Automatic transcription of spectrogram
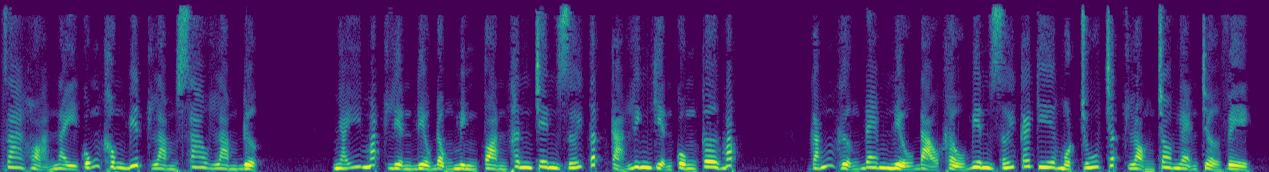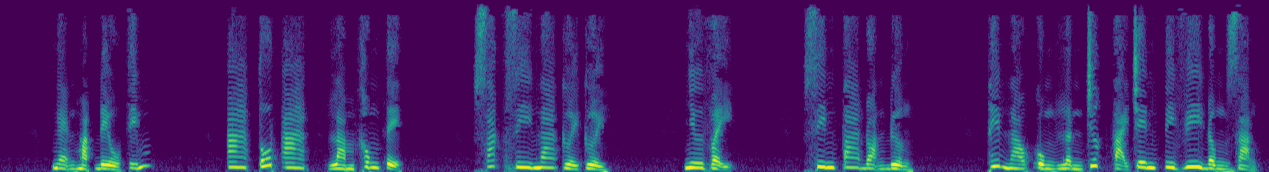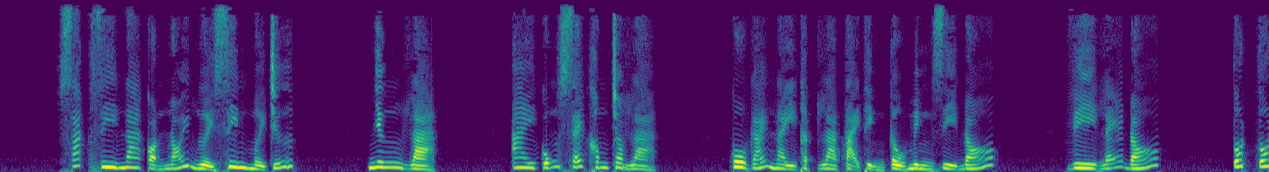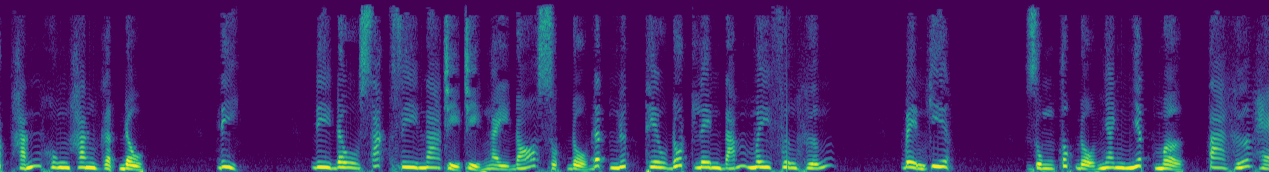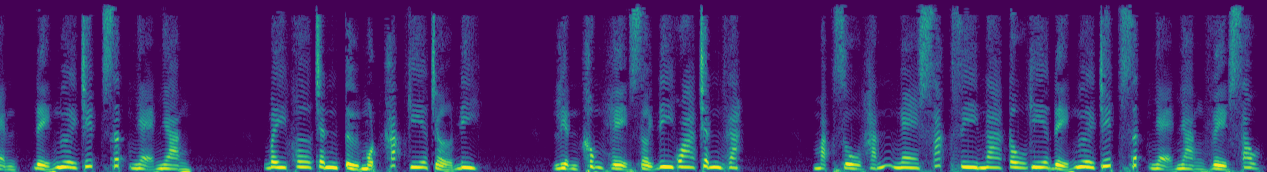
Gia hỏa này cũng không biết làm sao làm được. Nháy mắt liền điều động mình toàn thân trên dưới tất cả linh kiện cùng cơ bắp. Gắng gượng đem niệu đạo khẩu biên giới cái kia một chú chất lỏng cho nghẹn trở về. Nghẹn mặt đều tím. a, tốt a, làm không tệ. Sắc Di Na cười cười. Như vậy. Xin ta đoạn đường. Thế nào cùng lần trước tại trên TV đồng dạng. Sắc Gina còn nói người xin mời chữ. Nhưng là. Ai cũng sẽ không cho là. Cô gái này thật là tại thỉnh cầu mình gì đó. Vì lẽ đó. Tốt tốt hắn hung hăng gật đầu. Đi. Đi đâu sắc Gina chỉ chỉ ngày đó sụp đổ đất nước thiêu đốt lên đám mây phương hướng. Bên kia. Dùng tốc độ nhanh nhất mở, ta hứa hẹn, để ngươi chết rất nhẹ nhàng. Bây khơ chân từ một khắc kia trở đi. Liền không hề rời đi qua chân ga. Mặc dù hắn nghe sắc di na câu kia để ngươi chết rất nhẹ nhàng về sau.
